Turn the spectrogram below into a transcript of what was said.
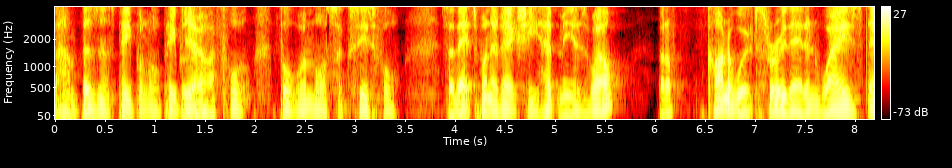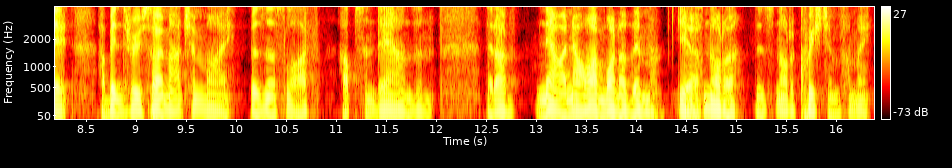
um, business people or people that I thought thought were more successful. So that's when it actually hit me as well. But I've kind of worked through that in ways that I've been through so much in my business life, ups and downs, and that I've now I know I'm one of them. Yeah. It's not a it's not a question for me.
